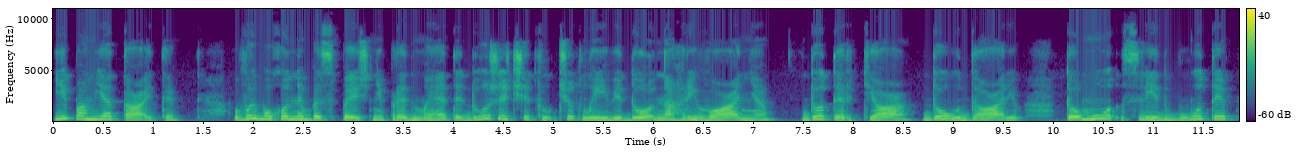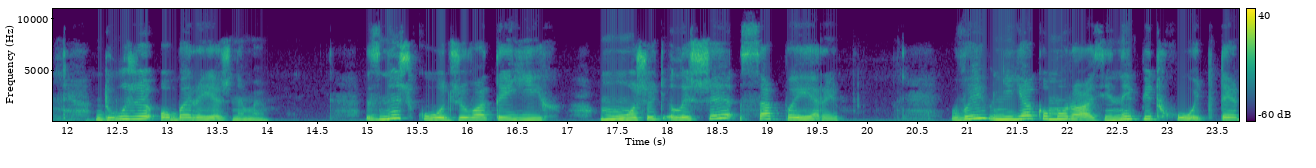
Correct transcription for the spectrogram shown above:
І пам'ятайте, вибухонебезпечні предмети дуже чутливі до нагрівання, до тертя, до ударів, тому слід бути дуже обережними. Знешкоджувати їх можуть лише сапери. Ви в ніякому разі не підходьте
